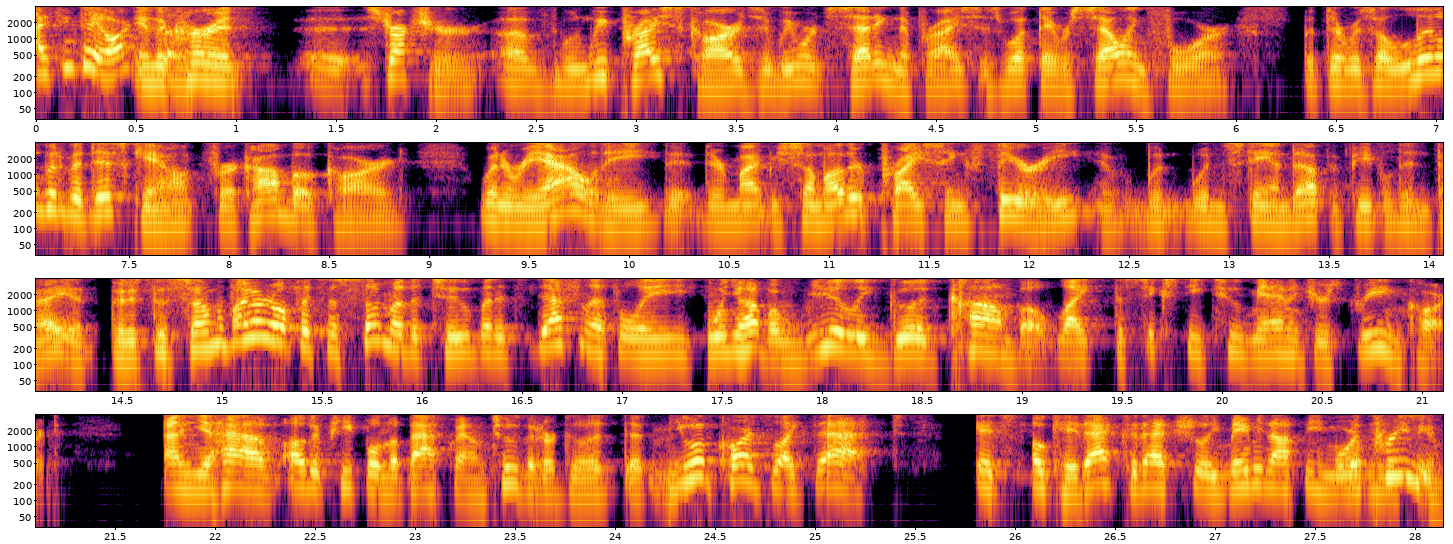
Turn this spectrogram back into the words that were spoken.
I think they are in the current uh, structure of when we priced cards we weren't setting the price as what they were selling for, but there was a little bit of a discount for a combo card when in reality, there might be some other pricing theory, it wouldn't stand up if people didn't pay it, but it's the sum of I don't know if it's the sum of the two, but it's definitely when you have a really good combo, like the 62 manager's dream card. and you have other people in the background too that are good, that mm-hmm. you have cards like that. It's okay. That could actually maybe not be more a than premium,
